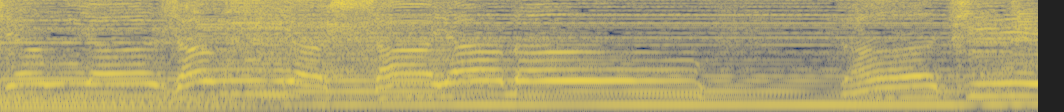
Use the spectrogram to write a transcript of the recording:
想呀，嚷呀，啥呀能咋解？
